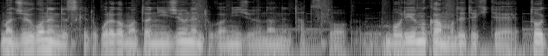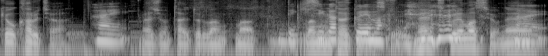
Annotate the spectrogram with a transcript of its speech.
まあ15年ですけどこれがまた20年とか20何年経つとボリューム感も出てきて東京カルチャーはい、ラジオのタイトル番まあ歴番組タイト史が作れルでけどますすね。ね作れますよね。はい、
